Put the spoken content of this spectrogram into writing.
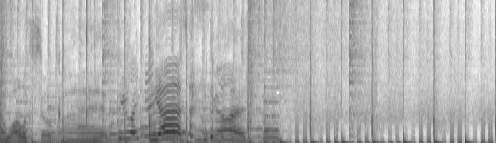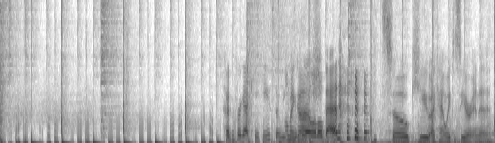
The wall looks so good. Do you like it? Yes. Oh my gosh. Couldn't forget Kiki, so we Oh gave her a little bed. So cute. I can't wait to see her in it.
